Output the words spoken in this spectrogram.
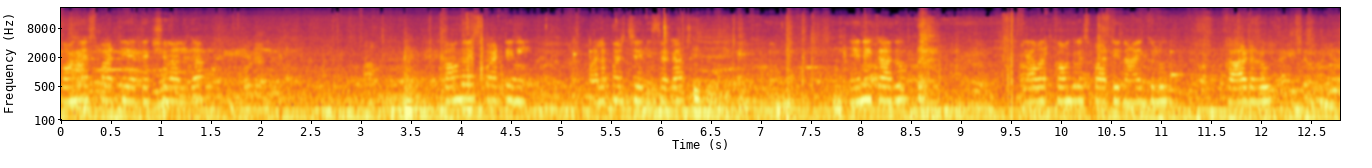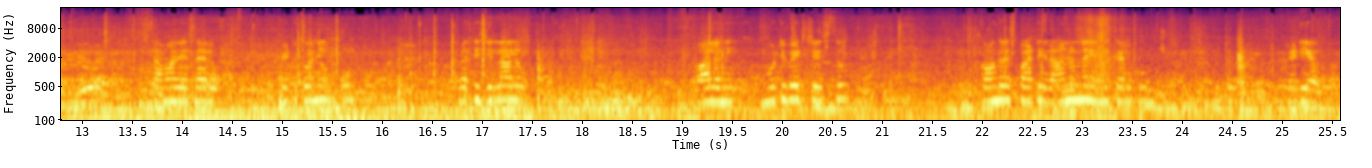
కాంగ్రెస్ పార్టీ అధ్యక్షురాలుగా కాంగ్రెస్ పార్టీని బలపరిచే దిశగా నేనే కాదు యావత్ కాంగ్రెస్ పార్టీ నాయకులు కాడరు సమావేశాలు పెట్టుకొని ప్రతి జిల్లాలో వాళ్ళని మోటివేట్ చేస్తూ కాంగ్రెస్ పార్టీ రానున్న ఎన్నికలకు రెడీ అవుతాం.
